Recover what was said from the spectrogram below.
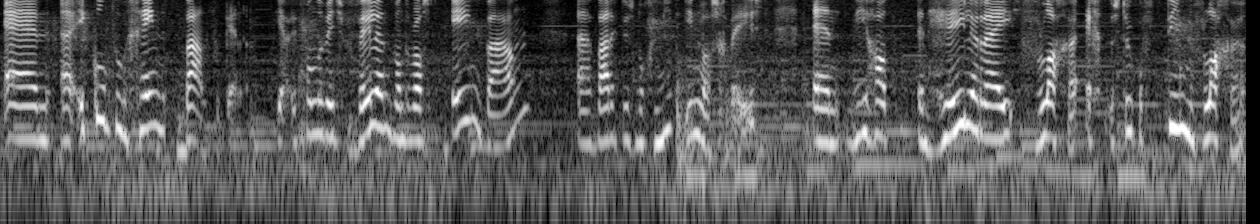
En uh, ik kon toen geen baan verkennen. Ja, ik vond het een beetje vervelend, want er was één baan uh, waar ik dus nog niet in was geweest. En die had een hele rij vlaggen, echt een stuk of tien vlaggen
